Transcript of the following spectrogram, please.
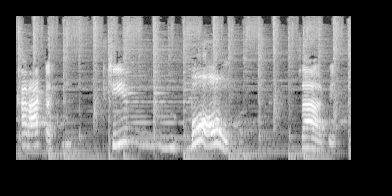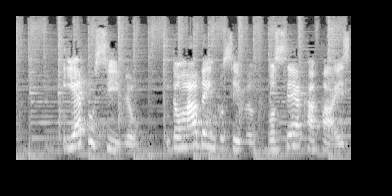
caraca, que bom, sabe? E é possível. Então nada é impossível. Você é capaz.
